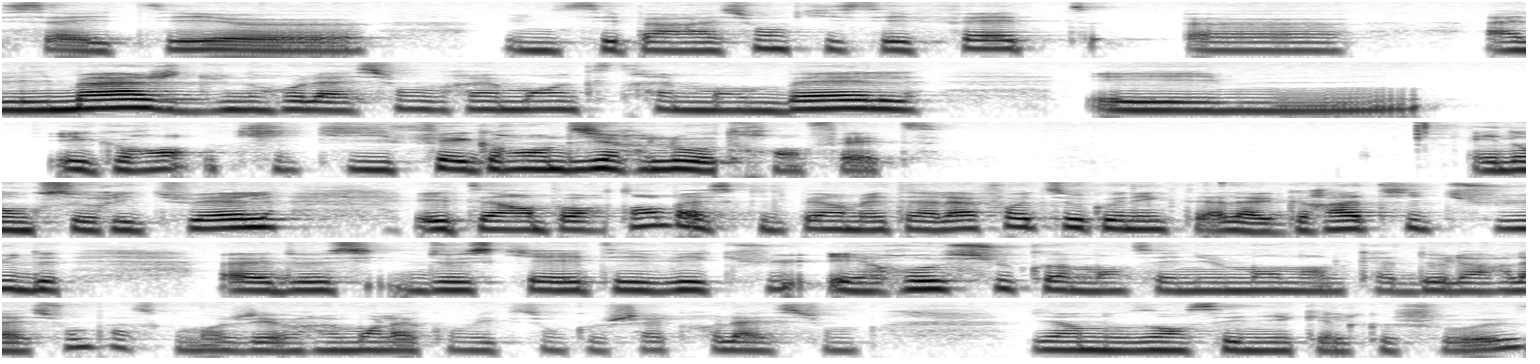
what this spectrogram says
ça a été euh, une séparation qui s'est faite euh, à l'image d'une relation vraiment extrêmement belle et, qui, qui, fait grandir l'autre en fait. Et donc ce rituel était important parce qu'il permettait à la fois de se connecter à la gratitude euh, de, ce qui a été vécu et reçu comme enseignement dans le cadre de la relation, parce que moi j'ai vraiment la conviction que chaque relation vient nous enseigner quelque chose.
